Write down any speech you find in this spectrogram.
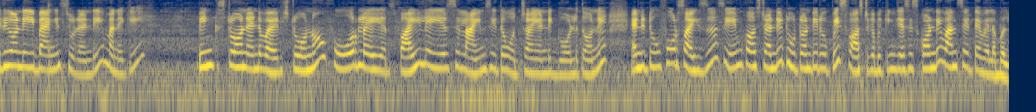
ఇదిగోండి ఈ బ్యాంగిల్స్ చూడండి మనకి. Pink stone and white stone four layers five layers lines అయితే వచ్చాయండి గోల్డ్తోనే and two four size same cost అండి. టూ ట్వంటీ రూపీస్ ఫాస్ట్గా బుకింగ్ చేసేసుకోండి. One set available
